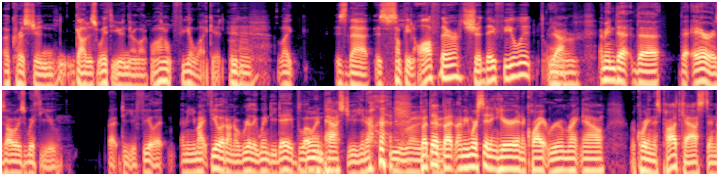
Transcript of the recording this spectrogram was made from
a Christian God is with you and they're like, "Well, I don't feel like it." It- Mhm. like is that is something off there? Should they feel it? Yeah. I mean the the the air is always with you, but do you feel it? I mean, you might feel it on a really windy day blowing Mm. past you, you know. right, but right. but I mean, we're sitting here in a quiet room right now, recording this podcast, and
